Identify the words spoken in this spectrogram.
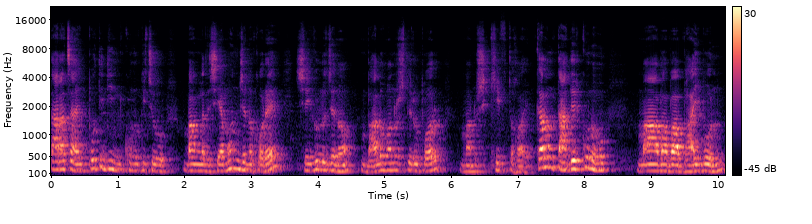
তারা চায় প্রতিদিন কোনো কিছু বাংলাদেশে এমন যেন করে, সেগুলো যেন ভালো মানুষদের উপর মানুষ ক্ষিপ্ত হয়। কারণ তাদের কোনো মা, বাবা ভাই বোন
